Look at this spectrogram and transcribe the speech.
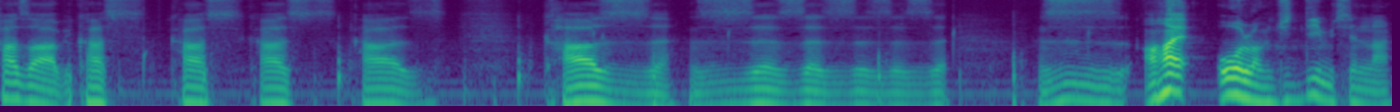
Kaz abi kaz. Kaz kaz kaz. Kaz. Z z z z z. Z. Aha oğlum ciddi misin lan?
